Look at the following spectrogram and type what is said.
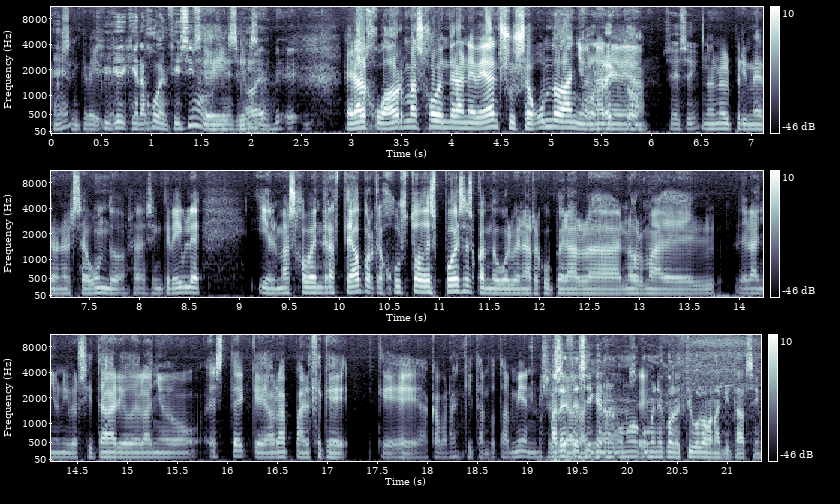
¿Eh? Es increíble. Que, que era jovencísimo. Sí, sí, sí. Era el jugador más joven de la NBA en su segundo año en la Correcto. NBA. Sí, sí. No en el primero, en el segundo. O sea, es increíble. Y el más joven drafteado porque justo después es cuando vuelven a recuperar la norma del, del año universitario, del año este, que ahora parece que, que acabarán quitando también. No sé si Parece sí que en algún sí. convenio colectivo lo van a quitar, sí.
